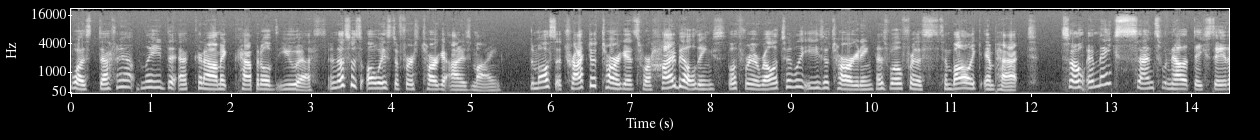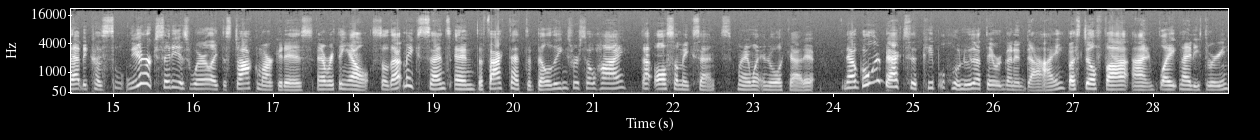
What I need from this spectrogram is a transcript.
was definitely the economic capital of the U.S., and this was always the first target on his mind. The most attractive targets were high buildings, both for the relatively ease of targeting as well for the symbolic impact. So it makes sense now that they say that because New York City is where like the stock market is and everything else. So that makes sense. And the fact that the buildings were so high, that also makes sense when I went in to look at it. Now going back to the people who knew that they were going to die but still fought on Flight 93,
